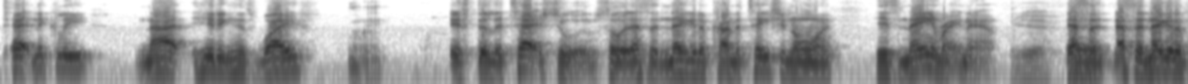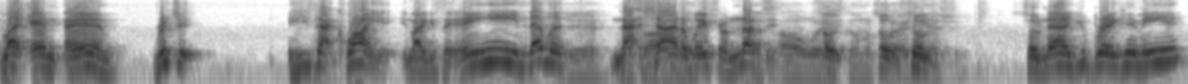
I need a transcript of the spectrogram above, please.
technically not hitting his wife. Mm-hmm. It's still attached to him, so that's a negative connotation on his name right now. yeah. That's a that's a negative light. And and Richard, he's not quiet. Like I said, and he ain't never Yeah, not shied always- away from nothing. That's always so, gonna so, play so, so now you bring him in.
